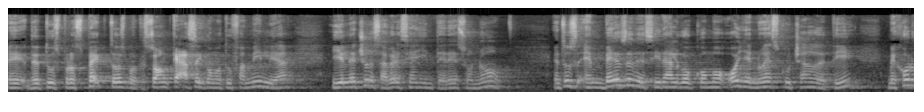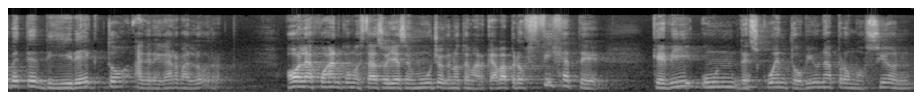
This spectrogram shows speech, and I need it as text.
eh, de tus prospectos, porque son casi como tu familia, y el hecho de saber si hay interés o no. Entonces, en vez de decir algo como, oye, no he escuchado de ti, mejor vete directo a agregar valor. Hola Juan, ¿cómo estás? Hoy hace mucho que no te marcaba, pero fíjate que vi un descuento, vi una promoción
